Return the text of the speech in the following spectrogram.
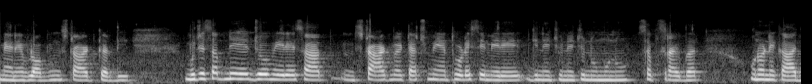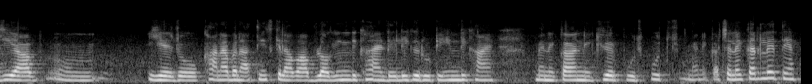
मैंने व्लॉगिंग स्टार्ट कर दी। मुझे सबने जो मेरे साथ स्टार्ट में टच में हैं, थोड़े से मेरे गिने चुने चुनू मुनू सब्सक्राइबर उन्होंने कहा, जी आप ये जो खाना बनाती हैं, इसके अलावा आप ब्लॉगिंग दिखाएँ डेली की रूटीन दिखाएँ। मैंने कहा निकी और पूछ पूछ। मैंने कहा, चलें, कर लेते हैं।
